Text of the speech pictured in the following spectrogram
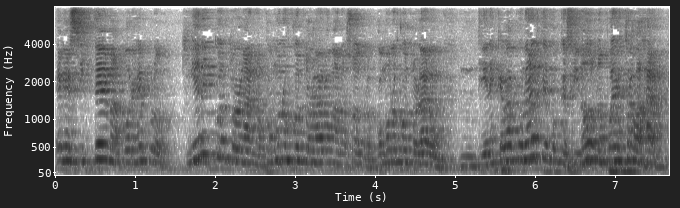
En el sistema, por ejemplo, quieren controlarnos. ¿Cómo nos controlaron a nosotros? ¿Cómo nos controlaron? Tienes que vacunarte porque si no, no puedes trabajar.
